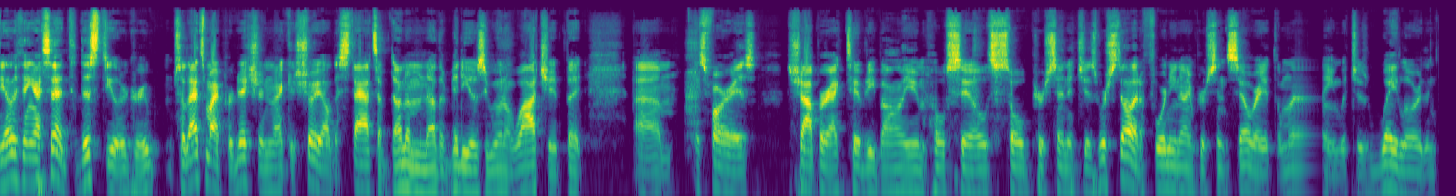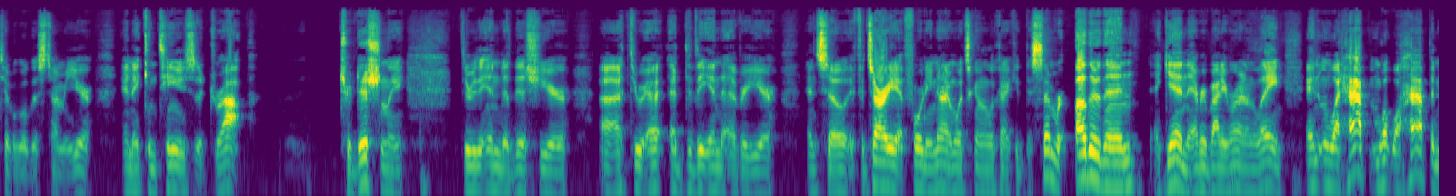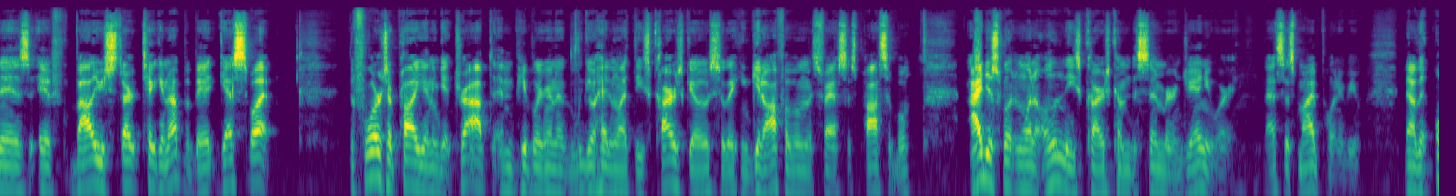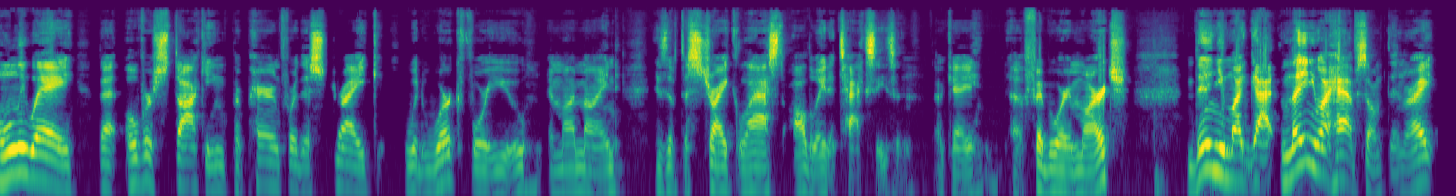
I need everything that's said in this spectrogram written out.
the other thing I said to this dealer group, so that's my prediction, and I could show you all the stats. I've done them in other videos if you want to watch it. But um, as far as shopper activity volume, wholesale sold percentages, we're still at a 49% sale rate at the lane, which is way lower than typical this time of year, and it continues to drop traditionally through the end of this year, uh, through uh, at the end of every year. And so, if it's already at 49, what's going to look like in December? Other than again, everybody running the lane. And what happen? What will happen is if values start taking up a bit, guess what? The floors are probably going to get dropped, and people are going to go ahead and let these cars go so they can get off of them as fast as possible. I just wouldn't want to own these cars come December and January. That's just my point of view. Now, the only way that overstocking, preparing for this strike, would work for you, in my mind, is if the strike lasts all the way to tax season. Okay, uh, February, March, then you might got then you might have something right,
